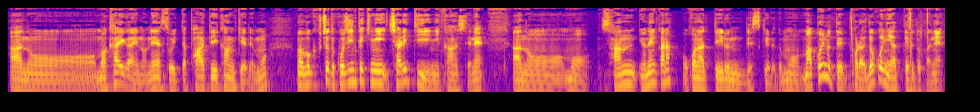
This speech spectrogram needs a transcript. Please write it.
あのー、まあ、海外のね、そういったパーティー関係でも、まあ、僕ちょっと個人的にチャリティーに関してね、あのー、もう3、4年かな行っているんですけれども、まあ、こういうのって、ほら、どこにやってるとかね、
